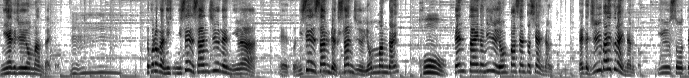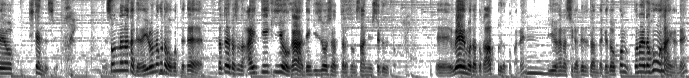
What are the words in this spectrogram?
214万台と。うーんところがに2030年には、えっと2334万台、ほう全体の24%シェアになると。だいたい10倍くらいになるという想定をしてんですよ。はいそんな中でね、いろんなことが起こってて、例えばその IT 企業が電気自動車だったらその参入してくると。えーウェイモだとかアップルだとかね、うんいう話が出てたんだけど、こんこの間本杯がね、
